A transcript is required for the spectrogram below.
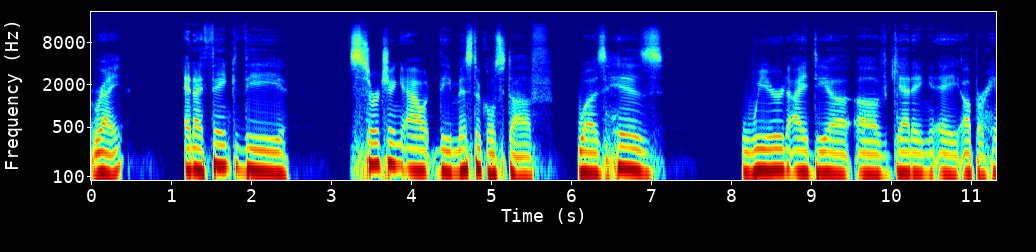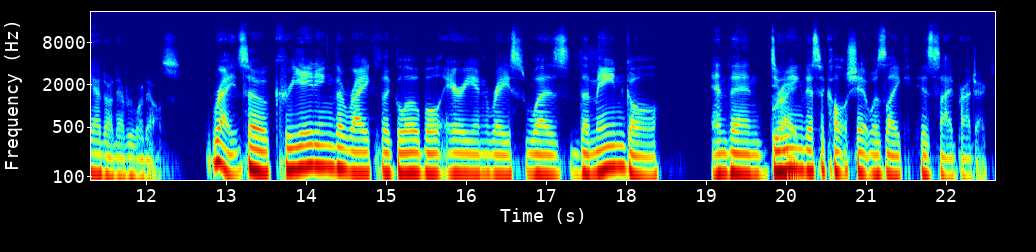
Right. And I think the searching out the mystical stuff was his weird idea of getting a upper hand on everyone else. Right. So creating the Reich, the global Aryan race, was the main goal. And then doing Right. this occult shit was like his side project.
